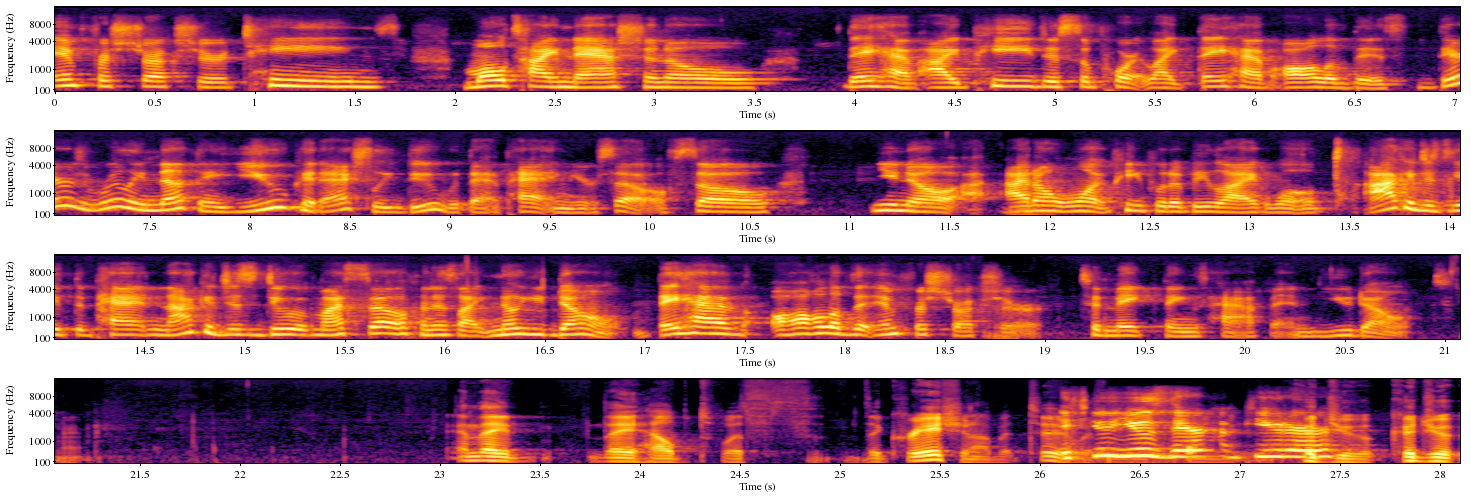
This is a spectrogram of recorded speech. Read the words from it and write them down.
infrastructure, teams, multinational, they have IP to support like they have all of this. There's really nothing you could actually do with that patent yourself. So you know, I don't want people to be like, well, I could just get the patent, I could just do it myself. And it's like, no, you don't. They have all of the infrastructure to make things happen. You don't. And they they helped with the creation of it too. If you use their computer, could you could you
